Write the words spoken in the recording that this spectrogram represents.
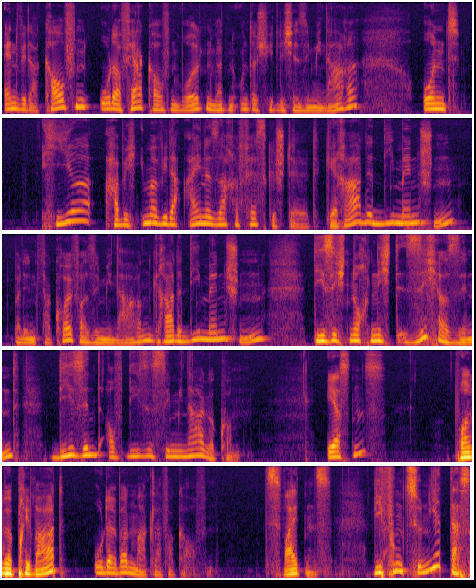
entweder kaufen oder verkaufen wollten. Wir hatten unterschiedliche Seminare. Und hier habe ich immer wieder eine Sache festgestellt. Gerade die Menschen, bei den Verkäuferseminaren, gerade die Menschen, die sich noch nicht sicher sind, die sind auf dieses Seminar gekommen. Erstens, wollen wir privat oder über einen Makler verkaufen? Zweitens, wie funktioniert das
